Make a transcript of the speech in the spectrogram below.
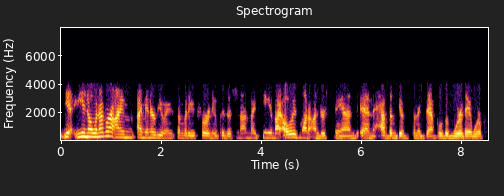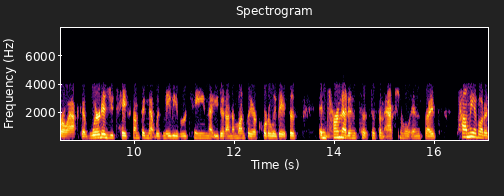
Yeah, you know, whenever I'm I'm interviewing somebody for a new position on my team, I always want to understand and have them give some examples of where they were proactive. Where did you take something that was maybe routine that you did on a monthly or quarterly basis and turn that into some actionable insights? Tell me about a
